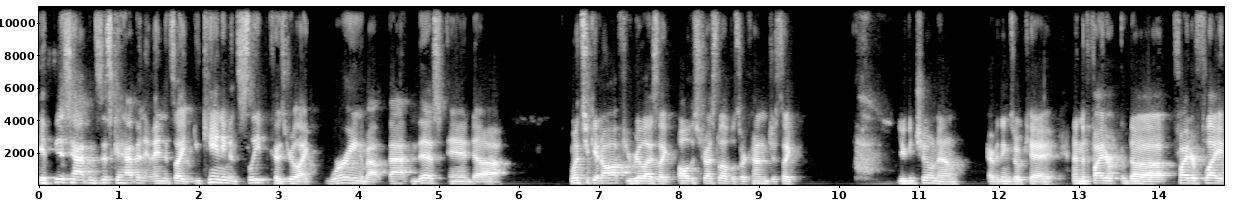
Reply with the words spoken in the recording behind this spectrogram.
if this happens this could happen and it's like you can't even sleep because you're like worrying about that and this and uh once you get off you realize like all the stress levels are kind of just like you can chill now. Everything's okay. And the fighter, the fight or flight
